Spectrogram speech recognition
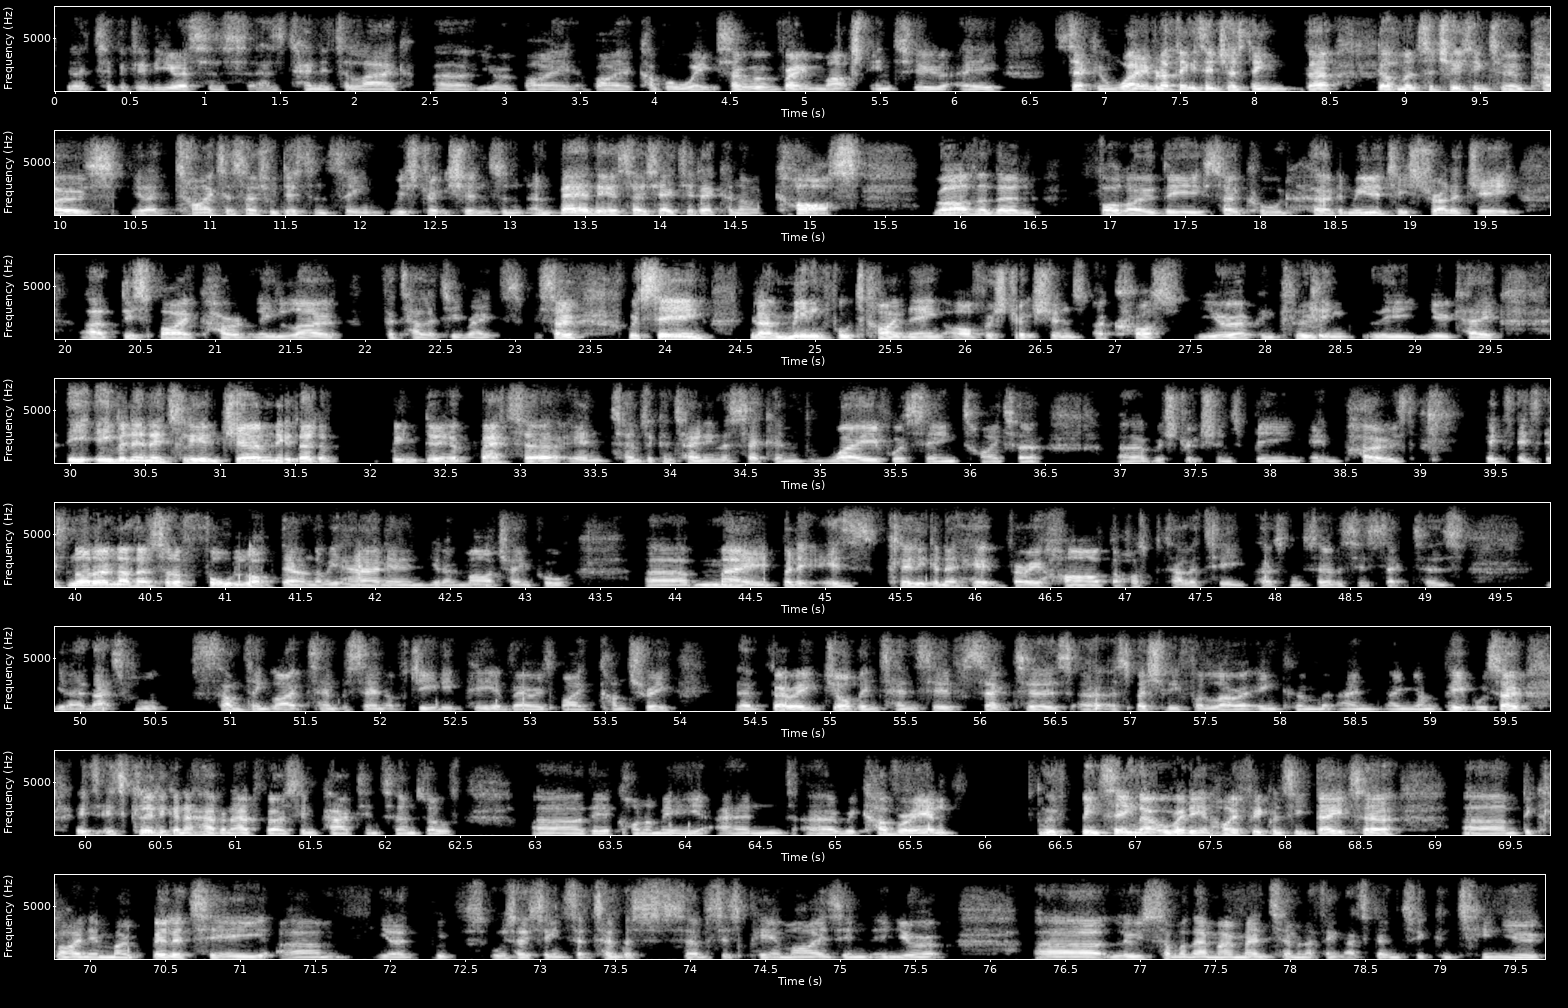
you know, typically the US has, has tended to lag uh, Europe by by a couple of weeks. So we're very much into a second wave. And I think it's interesting that governments are choosing to impose you know tighter social distancing restrictions and, and bear the associated economic costs rather than follow the so-called herd immunity strategy, uh, despite currently low fatality rates. So we're seeing, you know, meaningful tightening of restrictions across Europe, including the UK, e- even in Italy and Germany that have been doing a better in terms of containing the second wave. We're seeing tighter uh, restrictions being imposed. It's, it's, it's not another sort of full lockdown that we had in, you know, March, April, uh, May, but it is clearly going to hit very hard the hospitality, personal services sectors you know that's something like 10% of gdp it varies by country. They're very job intensive sectors uh, especially for lower income and, and young people. So it's, it's clearly going to have an adverse impact in terms of uh, the economy and uh, recovery. And we've been seeing that already in high frequency data um, decline in mobility. Um, you know we've also seen september services pmis in, in europe uh, lose some of their momentum, and I think that's going to continue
